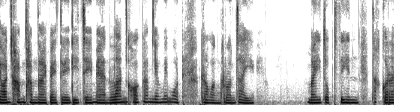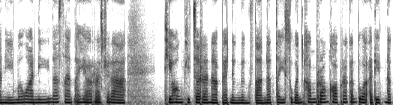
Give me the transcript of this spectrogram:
ย้อนคำทำนายใบเตยดีเจแมน ลั่นข้อกรรมยังไม่หมด ระวังร้อนใจ ไม่จบสิ้น จากกรณีเมื่อวานนี้นาศาลอาญารัชดา ที่ห้องพิจารณา 811ศาลนัดไต่สวนคำร้องขอประกันตัวอดีตนัก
